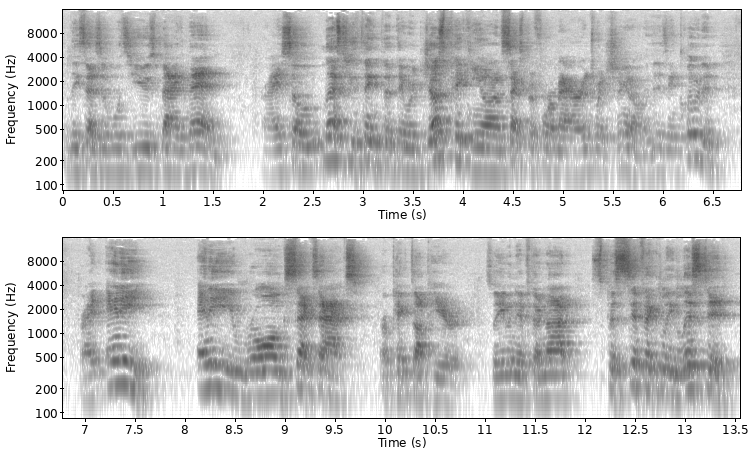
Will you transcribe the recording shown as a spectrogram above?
at least as it was used back then, right? So lest you think that they were just picking on sex before marriage, which, you know, is included, right? Any, any wrong sex acts are picked up here. So even if they're not specifically listed,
